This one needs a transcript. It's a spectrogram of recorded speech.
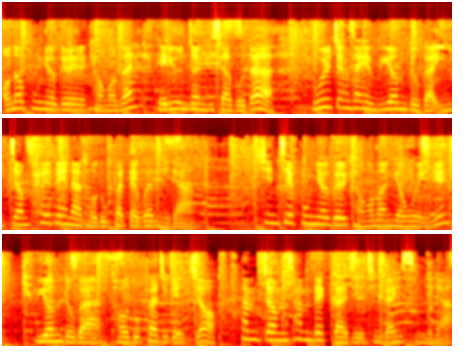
언어폭력을 경험한 대리운전 기사보다 우울 증상의 위험도가 2.8배나 더 높았다고 합니다. 신체 폭력을 경험한 경우에는 위험도가 더 높아지겠죠. 3.3배까지 증가했습니다.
